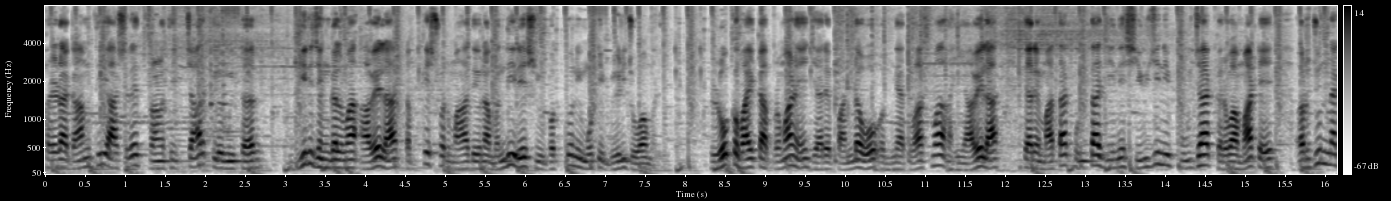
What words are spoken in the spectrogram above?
ફરેડા ગામથી આશરે ત્રણથી ચાર કિલોમીટર ગીર જંગલમાં આવેલા ટપકેશ્વર મહાદેવના મંદિરે શિવભક્તોની મોટી ભીડ જોવા મળી. લોકવાયકા પ્રમાણે જ્યારે પાંડવો અજ્ઞાતવાસમાં અહીં આવેલા, ત્યારે માતા કુંતાજીને શિવજીની પૂજા કરવા માટે અર્જુનના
